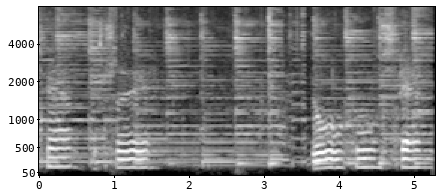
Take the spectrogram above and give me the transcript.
Święty przyjdź, Duchu Święty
